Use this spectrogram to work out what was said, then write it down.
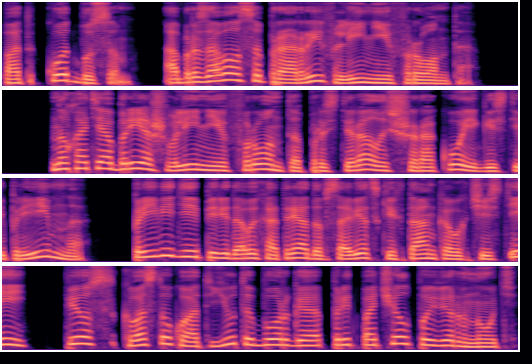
под Котбусом, образовался прорыв линии фронта. Но хотя брешь в линии фронта простиралась широко и гостеприимно, при виде передовых отрядов советских танковых частей пес к востоку от Ютеборга предпочел повернуть,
